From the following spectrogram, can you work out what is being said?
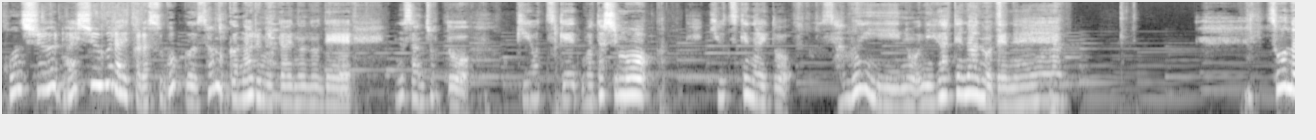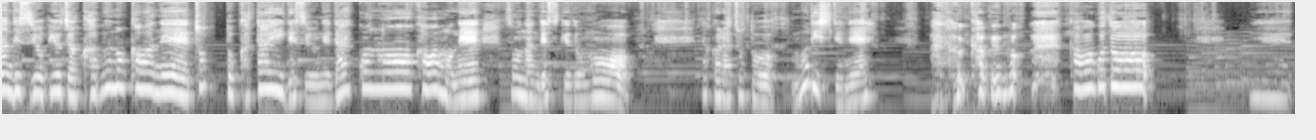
今週、来週ぐらいからすごく寒くなるみたいなので、皆さんちょっと気をつけ、私も気をつけないと寒いの苦手なのでね。そうなんですよ、ピオちゃん。株の皮ね、ちょっと硬いですよね。大根の皮もね、そうなんですけども、だからちょっと無理してね、あの、株の皮ごと、ね、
